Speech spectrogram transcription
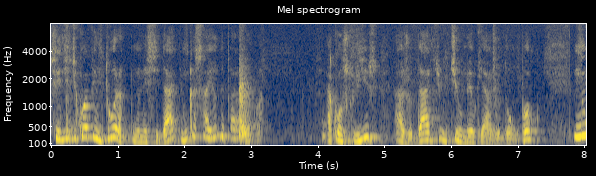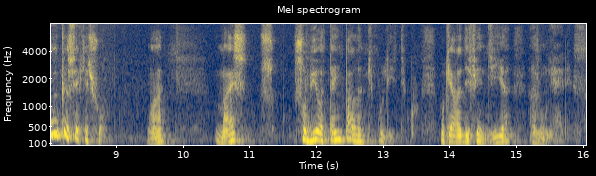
Se dedicou à pintura com honestidade, nunca saiu de Paranaguá. A construir, a ajudar. Tinha um tio meu que ajudou um pouco. Nunca se queixou. Não é? Mas subiu até em palanque político, porque ela defendia as mulheres.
